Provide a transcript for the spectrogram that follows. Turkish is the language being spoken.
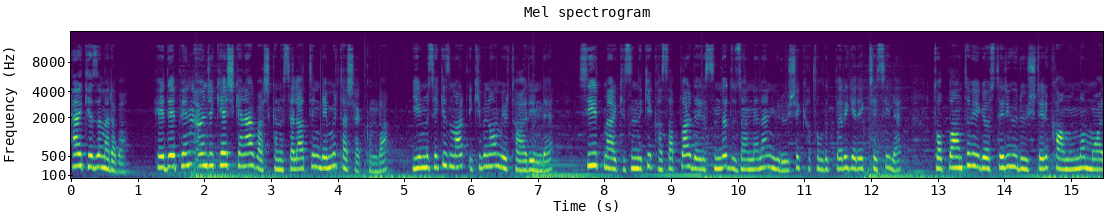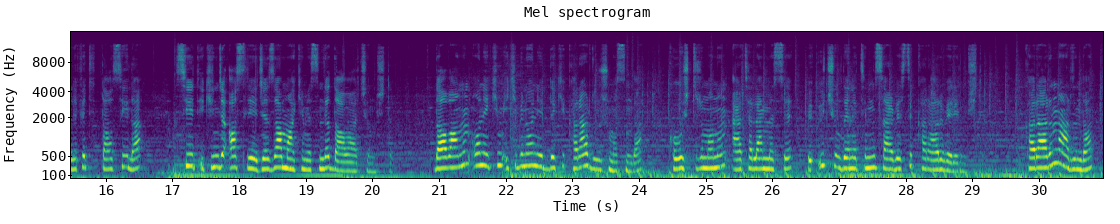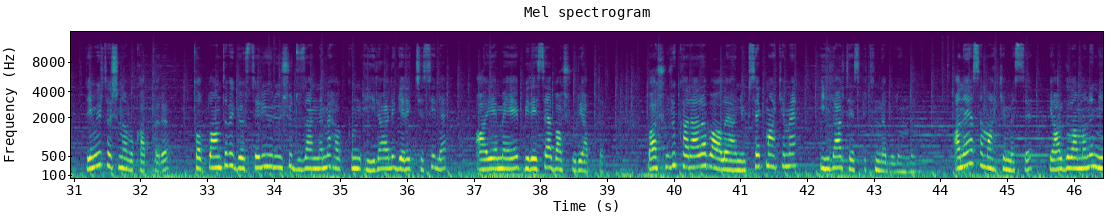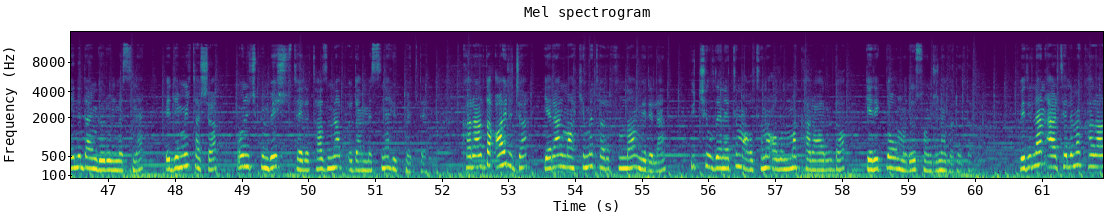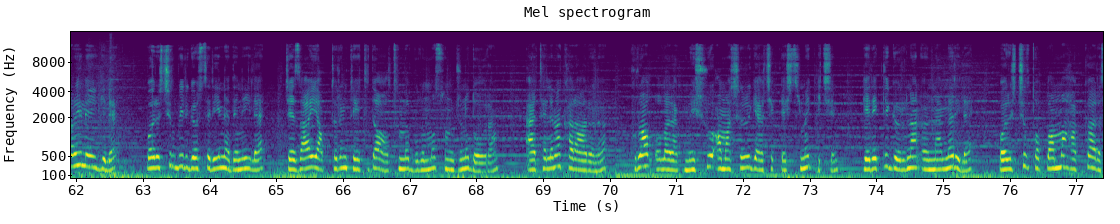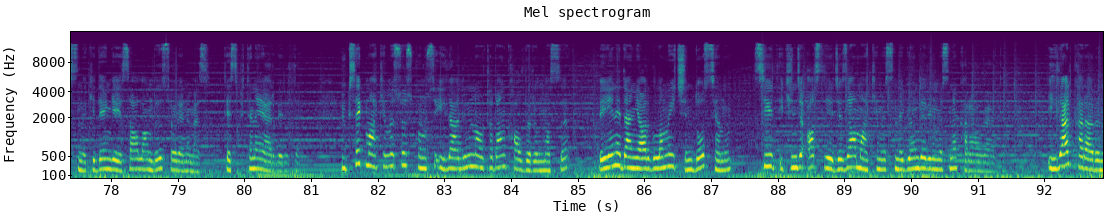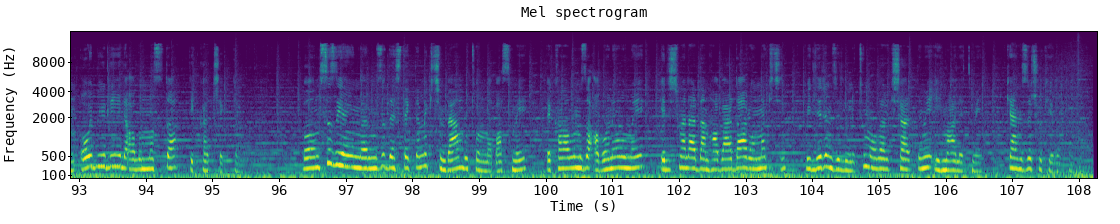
Herkese merhaba. HDP'nin önceki eş genel başkanı Selahattin Demirtaş hakkında 28 Mart 2011 tarihinde Siirt merkezindeki Kasaplar Deresi'nde düzenlenen yürüyüşe katıldıkları gerekçesiyle toplantı ve gösteri yürüyüşleri kanununa muhalefet iddiasıyla Siirt 2. Asliye Ceza Mahkemesi'nde dava açılmıştı. Davanın 10 Ekim 2017'deki karar duruşmasında kovuşturmanın ertelenmesi ve 3 yıl denetimli serbestlik kararı verilmişti. Kararın ardından Demirtaş'ın avukatları toplantı ve gösteri yürüyüşü düzenleme hakkının ihlali gerekçesiyle AYM'ye bireysel başvuru yaptı. Başvuru karara bağlayan yüksek mahkeme ihlal tespitinde bulundu. Anayasa Mahkemesi yargılamanın yeniden görülmesine ve Demirtaş'a 13.500 TL tazminat ödenmesine hükmetti. Kararda ayrıca yerel mahkeme tarafından verilen 3 yıl denetim altına alınma kararı da gerekli olmadığı sonucuna varıldı. Verilen erteleme kararı ile ilgili barışçıl bir gösteriyi nedeniyle cezai yaptırım tehdidi altında bulunma sonucunu doğuran erteleme kararını kural olarak meşru amaçları gerçekleştirmek için gerekli görülen önlemler ile barışçıl toplanma hakkı arasındaki dengeyi sağlandığı söylenemez. Tespitine yer verildi. Yüksek Mahkeme söz konusu ihlalinin ortadan kaldırılması ve yeniden yargılama için dosyanın Siirt 2. Asliye Ceza Mahkemesi'ne gönderilmesine karar verdi. İhlal kararının oy birliğiyle alınması da dikkat çekti. Bağımsız yayınlarımızı desteklemek için beğen butonuna basmayı ve kanalımıza abone olmayı, gelişmelerden haberdar olmak için bildirim zilini tüm olarak işaretlemeyi ihmal etmeyin. Kendinize çok iyi bakın.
